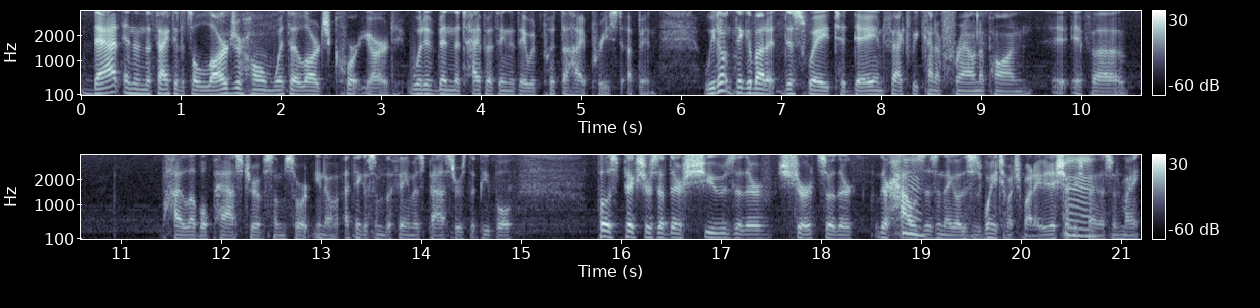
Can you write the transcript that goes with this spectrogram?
that, and then the fact that it's a larger home with a large courtyard, would have been the type of thing that they would put the high priest up in. We don't think about it this way today. In fact, we kind of frown upon if a high level pastor of some sort, you know, I think of some of the famous pastors that people post pictures of their shoes or their shirts or their their hmm. houses and they go this is way too much money they shouldn't be hmm. spending this much money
